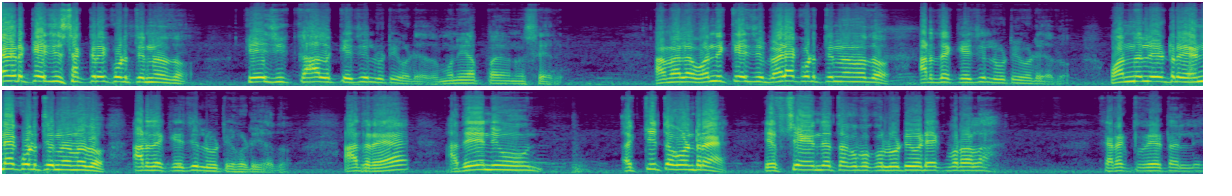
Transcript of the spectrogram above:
ಎರಡು ಕೆ ಜಿ ಸಕ್ಕರೆ ಕೊಡ್ತೀನಿ ಅನ್ನೋದು ಕೆ ಜಿ ಕಾಲು ಕೆ ಜಿ ಲೂಟಿ ಹೊಡೆಯೋದು ಮುನಿಯಪ್ಪ ಇವನು ಸೇರಿ. ಆಮೇಲೆ ಒಂದು ಕೆ ಜಿ ಬೆಳೆ ಕೊಡ್ತೀನಿ ಅನ್ನೋದು ಅರ್ಧ ಕೆ ಜಿ ಲೂಟಿ ಹೊಡೆಯೋದು. ಒಂದು ಲೀಟ್ರ್ ಎಣ್ಣೆ ಕೊಡ್ತೀನಿ ಅನ್ನೋದು ಅರ್ಧ ಕೆ ಜಿ ಲೂಟಿ ಹೊಡೆಯೋದು. ಆದರೆ ಅದೇ ನೀವು ಅಕ್ಕಿ ತೊಗೊಂಡ್ರೆ ಎಫ್ ಸಿ ಐಯಿಂದ ತೊಗೋಬೇಕು, ಲೂಟಿ ಹೊಡೆಯೋಕ್ಕೆ ಬರೋಲ್ಲ. ಕರೆಕ್ಟ್ ರೇಟಲ್ಲಿ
